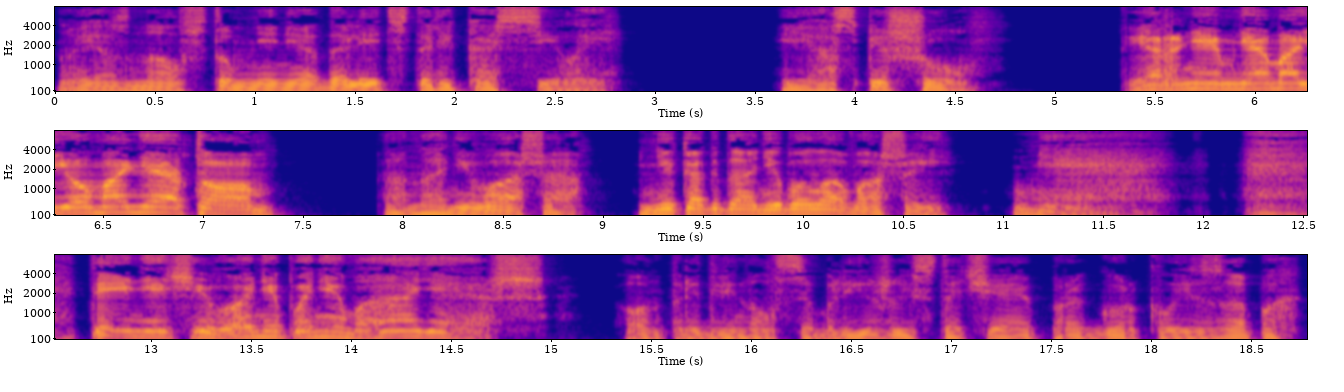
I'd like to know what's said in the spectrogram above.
Но я знал, что мне не одолеть старика силой. Я спешу. «Верни мне мою монету!» «Она не ваша. Никогда не была вашей». «Не, ты ничего не понимаешь». Он придвинулся ближе, источая прогорклый запах,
